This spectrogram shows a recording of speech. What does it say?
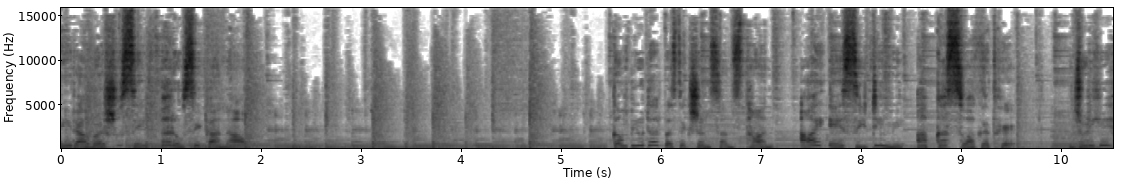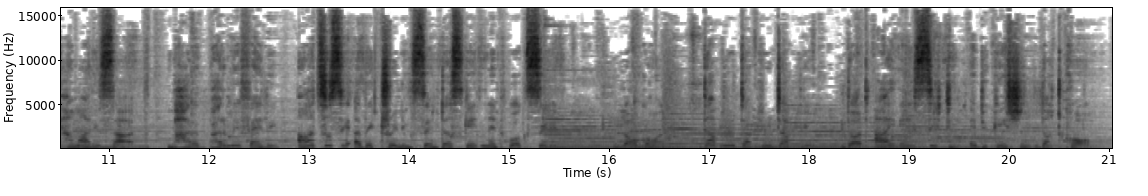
तेरह वर्षों से भरोसे का नाम। कंप्यूटर प्रशिक्षण संस्थान आईएसीटी में आपका स्वागत है। जुड़िए हमारे साथ। भारत भर में फैले 800 से अधिक ट्रेनिंग सेंटर्स के नेटवर्क से। Log on www.iacteducation.com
